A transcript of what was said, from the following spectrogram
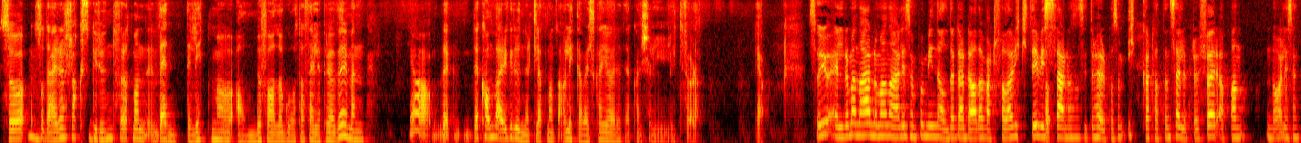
Så, mm. så, det er en slags grunn for at man venter litt med å anbefale å gå og ta celleprøver. Men ja, det, det, kan være grunner til at man allikevel skal gjøre det kanskje litt før, da. Ja. Så jo eldre man er, når man er liksom på min alder, det er da det i hvert fall er viktig, hvis det er noen som sitter og hører på som ikke har tatt en celleprøve før, at man nå liksom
